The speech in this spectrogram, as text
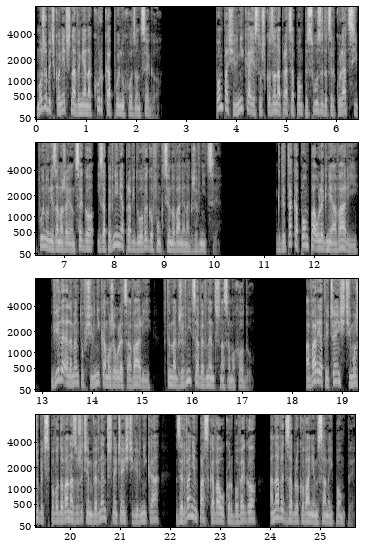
Może być konieczna wymiana kurka płynu chłodzącego. Pompa silnika jest uszkodzona praca pompy służy do cyrkulacji płynu niezamarzającego i zapewnienia prawidłowego funkcjonowania nagrzewnicy. Gdy taka pompa ulegnie awarii, wiele elementów silnika może ulec awarii, w tym nagrzewnica wewnętrzna samochodu. Awaria tej części może być spowodowana zużyciem wewnętrznej części wirnika, zerwaniem paska wału korbowego, a nawet zablokowaniem samej pompy.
